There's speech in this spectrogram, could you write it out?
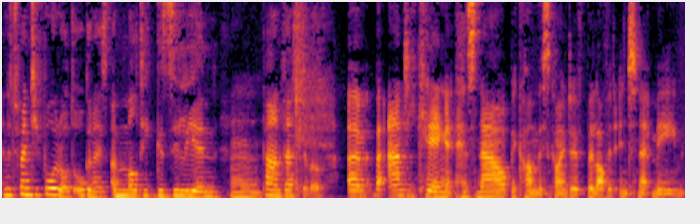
in a 24 year old to organise a multi gazillion pound festival? Um, but Andy King has now become this kind of beloved internet meme,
